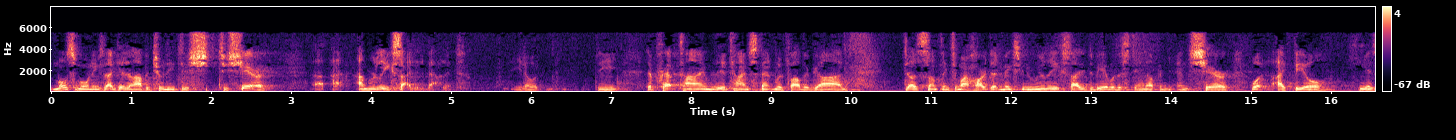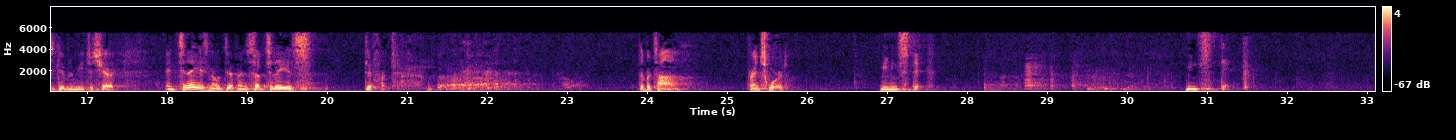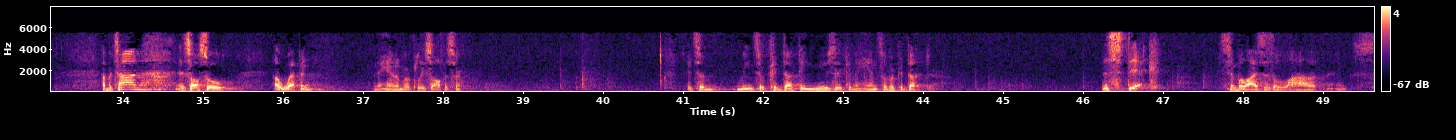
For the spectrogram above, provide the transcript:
most mornings I get an opportunity to, sh- to share, uh, I'm really excited about it. You know, the, the prep time, the time spent with Father God does something to my heart that makes me really excited to be able to stand up and, and share what I feel He has given me to share. And today is no different, except today is different. the baton, French word, meaning stick. Means stick. A baton is also a weapon in the hand of a police officer. It's a means of conducting music in the hands of a conductor. This stick symbolizes a lot of things.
